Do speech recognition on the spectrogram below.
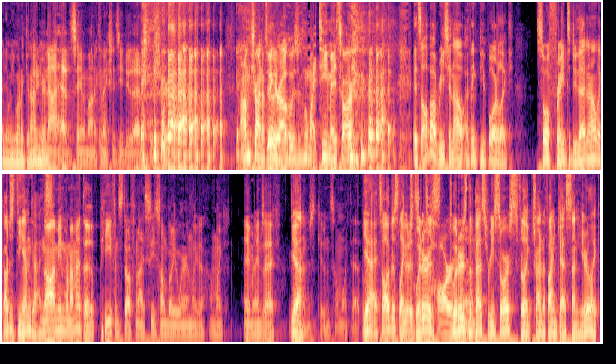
anyone you want to get I on do here, not have the same amount of connections you do. That is for sure. I'm trying to Dude. figure out who's who my teammates are. it's all about reaching out. I think people are like so afraid to do that now. Like I'll just DM guys. No, I mean when I'm at the PEEF and stuff, and I see somebody wearing like a, I'm like, hey, my name's Zach. yeah. I'm just kidding, something like that. But Yeah, it's all just like Dude, it's- Twitter it's is hard, Twitter's the best resource for like trying to find guests on here. Like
